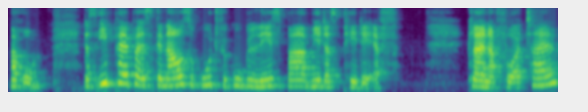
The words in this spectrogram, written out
Warum? Das E-Paper ist genauso gut für Google lesbar wie das PDF. Kleiner Vorteil,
